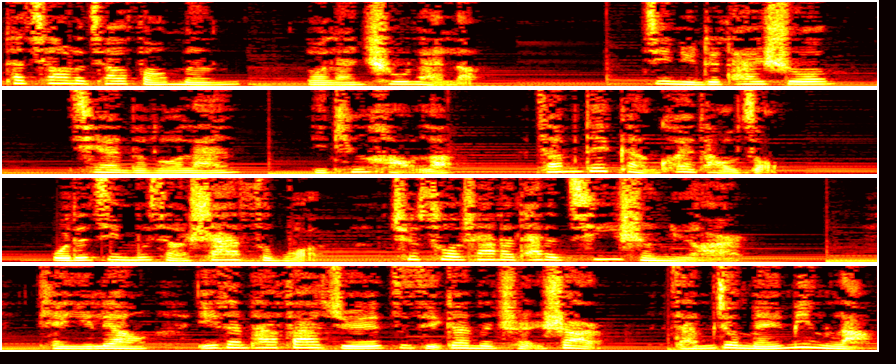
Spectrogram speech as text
她敲了敲房门，罗兰出来了。妓女对他说：“亲爱的罗兰，你听好了，咱们得赶快逃走。我的继母想杀死我，却错杀了她的亲生女儿。天一亮，一旦她发觉自己干的蠢事儿，咱们就没命了。”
